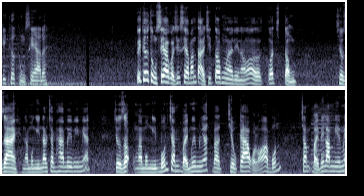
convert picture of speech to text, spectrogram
Kích thước thùng xe đây. Kích thước thùng xe của chiếc xe bán tải chi tông này thì nó có tổng chiều dài là 1520 mm chiều rộng là 1470 mm và chiều cao của nó là 475 mm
